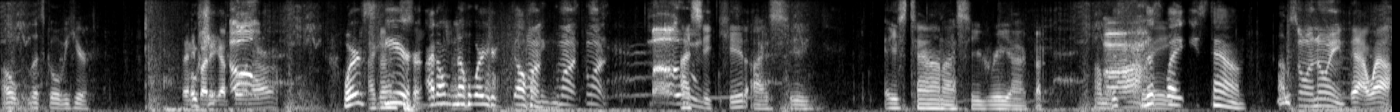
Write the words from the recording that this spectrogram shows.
Oh, let's go over here. anybody shit. got bow Oh. arrow? Where's I here? see I don't know where you're Come on, going. come on, come on. I see Kid, I see Esttown, I see Rio, but I'm Ah. this This way. way, Esttown. I'm So annoying. Yeah, wow.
